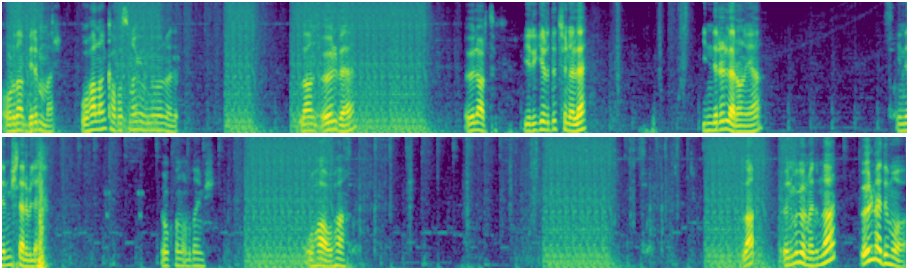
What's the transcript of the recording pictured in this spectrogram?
Oradan birim var. Oha lan kafasına gömdüm ölmedi. Lan öl be. Öl artık. Biri girdi tünele. İndirirler onu ya. İndirmişler bile. Yok lan oradaymış. Oha oha. Lan önümü görmedim lan. Ölmedim o.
